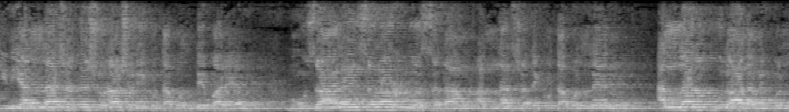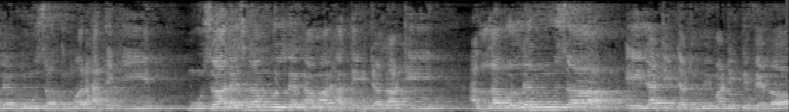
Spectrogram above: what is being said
যিনি আল্লাহর সাথে সরাসরি কথা বলতে পারেন। মুসা আলাইহিসসালাম আল্লাহর সাথে কথা বললেন, আল্লাহ রব্বুল আলামিন বললেন, মুসা, তোমার হাতে কি? মুসা সালাম বললেন, আমার হাতে এটা লাঠি। আল্লাহ বললেন, মুসা, এই লাঠিটা তুমি মাটিতে ফেলো।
